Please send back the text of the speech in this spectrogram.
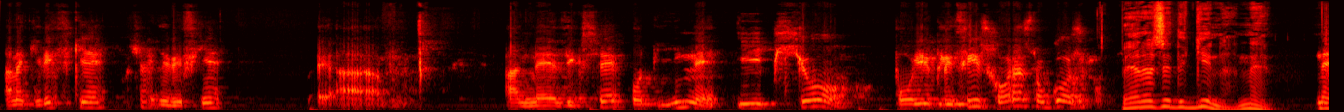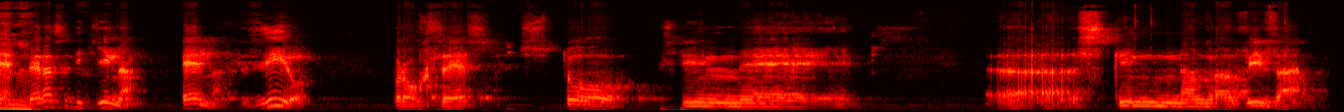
ανακηρύχθηκε, όχι ανακηρύχθηκε, ε, ανέδειξε ότι είναι η πιο πολυπληθής χώρα στον κόσμο. Πέρασε την Κίνα, ναι. Ναι, ναι, ναι. πέρασε την Κίνα. Ένα. Δύο. Προχθές στο, στην, ε, ε, στην Ανδραβίδα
